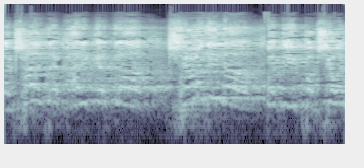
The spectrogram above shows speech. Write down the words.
ಲಕ್ಷಾಂತರ ಕಾರ್ಯಕರ್ತರ ಶ್ರಮದಿಂದ ಇವತ್ತು ಈ ಪಕ್ಷವನ್ನ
